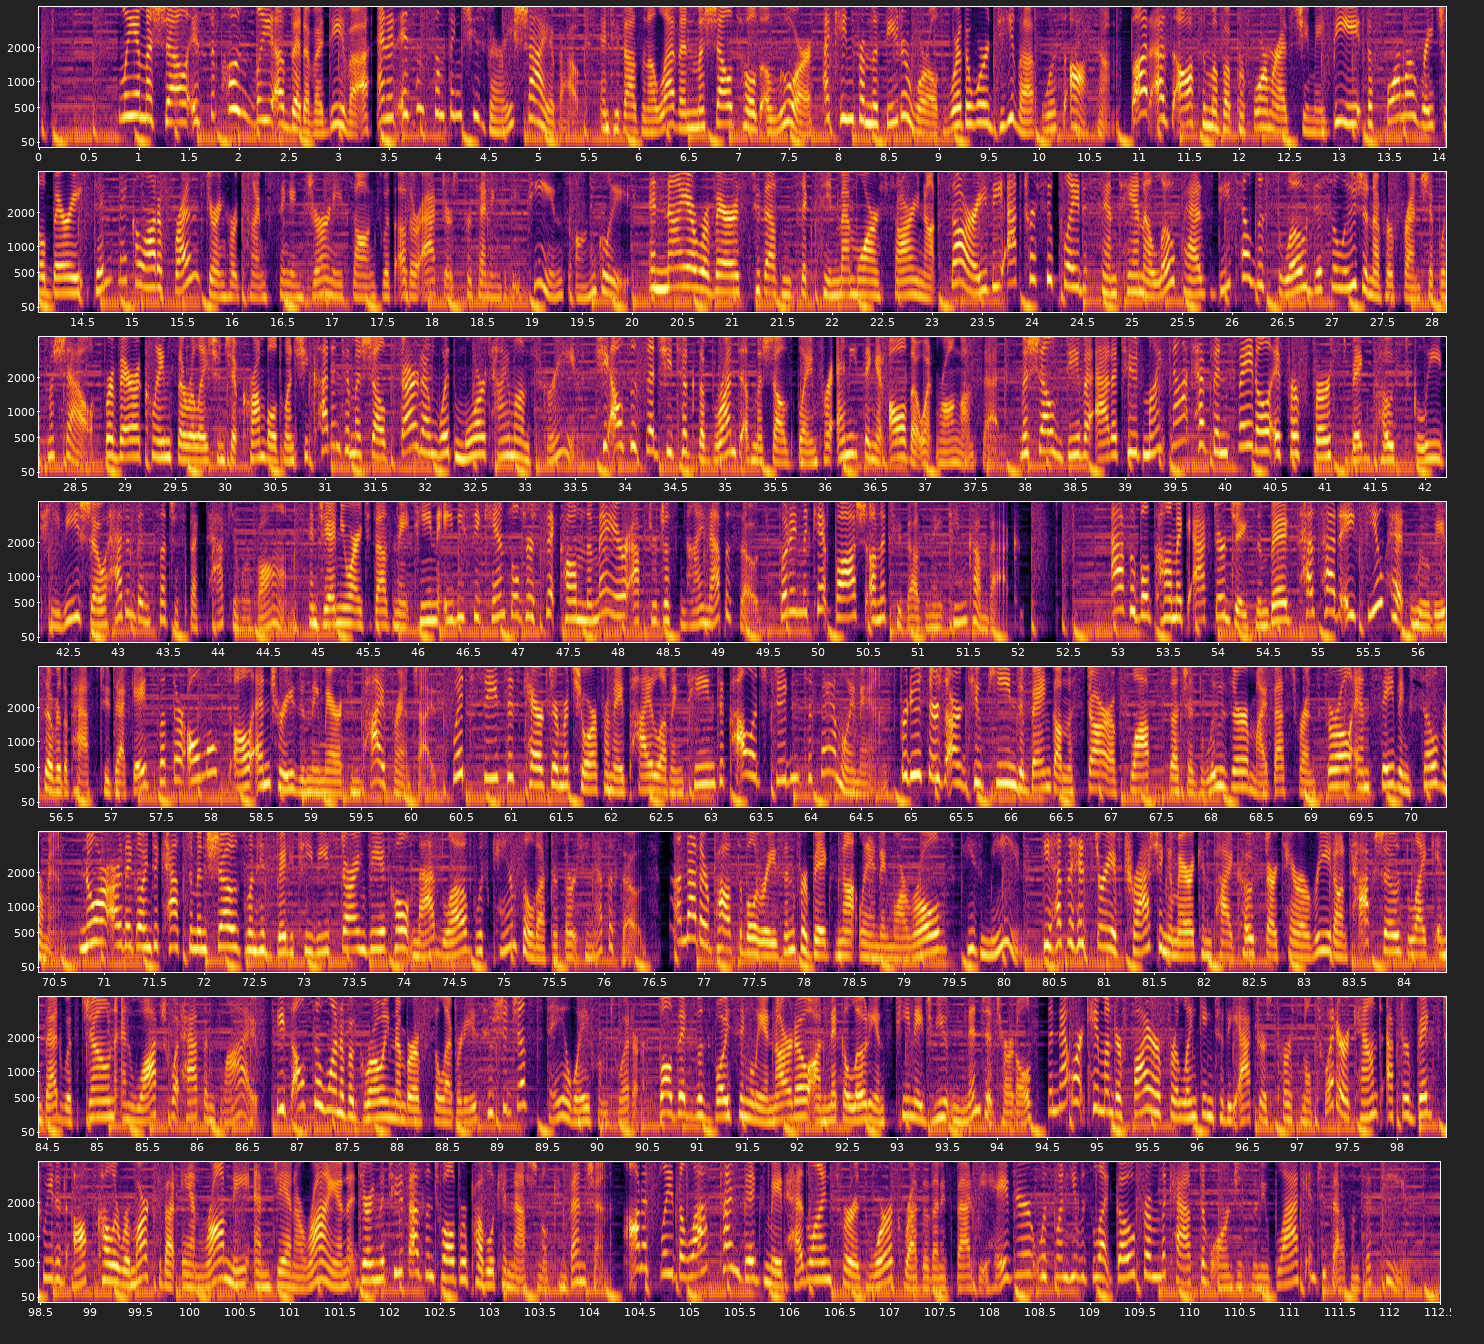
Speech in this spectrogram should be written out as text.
Lea Michele is supposedly a bit of a diva, and it isn't something she's very shy about. In 2011, Michele told Allure, I came from the theater world where the word diva was awesome. But as awesome of a performer as she may be, the former Rachel Berry didn't make a lot of friends during her time singing Journey songs with other actors pretending to be teens on Glee. In Naya Rivera's 2016 memoir Sorry Not Sorry, the actress who played Santana Lopez detailed the slow disillusion of her friendship with Michele. Rivera claims their relationship crumbled when she cut into Michele's stardom with more time on screen. She also said she took the brunt of Michele's blame for anything at all that went wrong on set. Michele's diva attitude might not have been fatal if her first big post Glee TV show hadn't been such a spectacular bomb. In January 2018, ABC canceled her sitcom The Mayor after just nine episodes, putting the kibosh on a 2018 comeback. Affable comic actor Jason Biggs has had a few hit movies over the past two decades, but they're almost all entries in the American Pie franchise, which sees his character mature from a pie loving teen to college student to family man. Producers aren't too keen to bank on the star of flops such as Loser, My Best Friend's Girl, and Saving Silverman. Nor are they going to cast him in shows when his big TV starring vehicle, Mad Love, was cancelled after 13 episodes. Another possible reason for Biggs not landing more roles he's mean. He has a history of trashing American Pie co star Tara Reid on talk shows like In Bed with Joan and Watch What Happens Live. He's also one of a growing number of celebrities who should just stay away from Twitter. While Biggs was voicing Leonardo on Nickelodeon's Teenage Mutant Ninja Turtles, the network came under fire for linking to the actor's personal Twitter account after Biggs tweeted off color remarks about Ann Romney and Janna Ryan during the 2012 Republican National Convention. Honestly, the last time Biggs made headlines for his work rather than his bad behavior was when he was let go from the cast of Orange is the New Black in 2015.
